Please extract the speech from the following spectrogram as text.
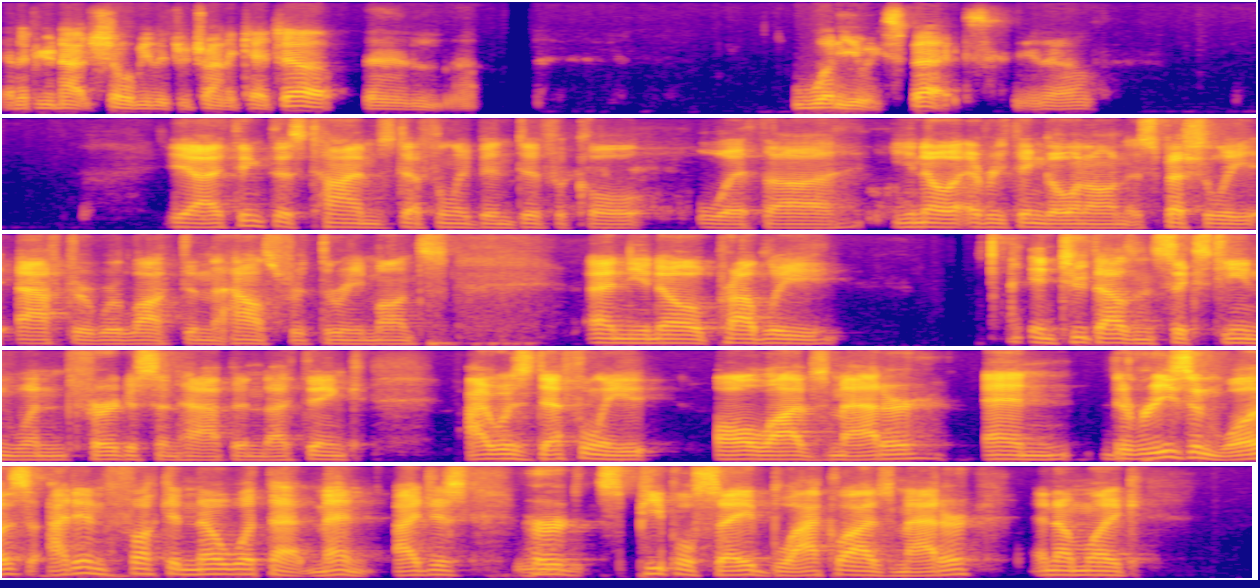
And if you're not showing me that you're trying to catch up, then what do you expect? You know? Yeah, I think this time's definitely been difficult with uh, you know, everything going on, especially after we're locked in the house for three months. And you know, probably in 2016 when Ferguson happened, I think I was definitely all lives matter. And the reason was I didn't fucking know what that meant. I just mm. heard people say Black Lives Matter. And I'm like,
